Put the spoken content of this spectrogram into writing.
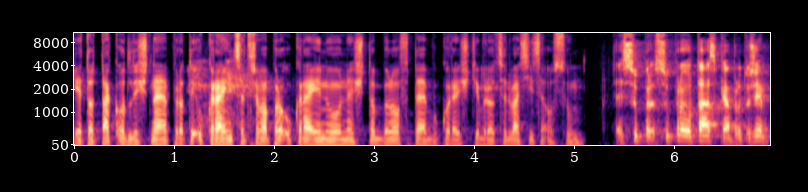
je to tak odlišné pro ty Ukrajince, třeba pro Ukrajinu, než to bylo v té Bukurešti v roce 2008. To je super, super otázka, protože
